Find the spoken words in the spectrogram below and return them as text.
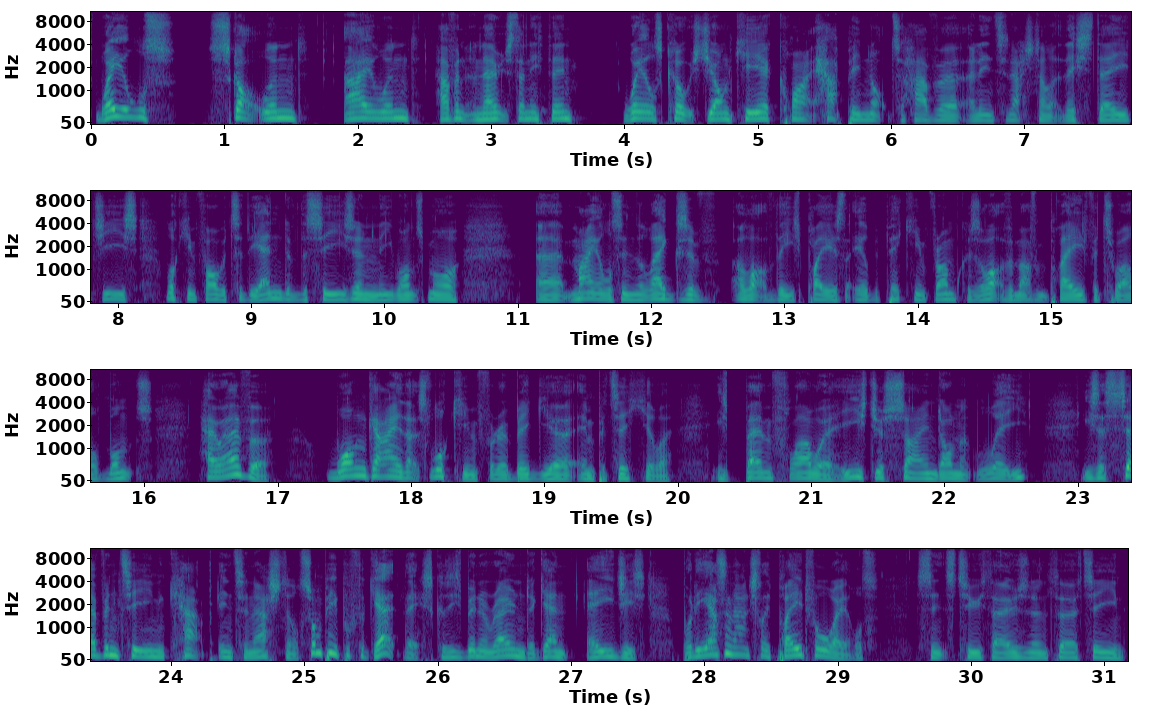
Wales, Scotland, Ireland haven't announced anything. Wales coach John Kear quite happy not to have a, an international at this stage. He's looking forward to the end of the season and he wants more uh, miles in the legs of a lot of these players that he'll be picking from because a lot of them haven't played for 12 months. However, one guy that's looking for a big year in particular is Ben Flower. He's just signed on at Leigh. He's a 17 cap international. Some people forget this because he's been around again ages, but he hasn't actually played for Wales since 2013.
